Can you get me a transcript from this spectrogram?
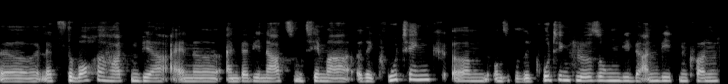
äh, letzte Woche hatten wir eine, ein Webinar zum Thema Recruiting, ähm, unsere Recruiting-Lösungen, die wir anbieten können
